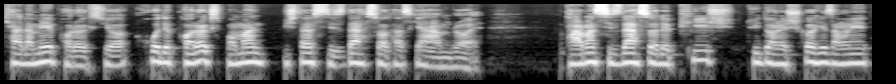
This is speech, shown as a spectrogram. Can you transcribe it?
کلمه پاراکس یا خود پاراکس با من بیشتر از 13 سال هست که همراهه. تقریبا 13 سال پیش توی دانشگاه یه زمانی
